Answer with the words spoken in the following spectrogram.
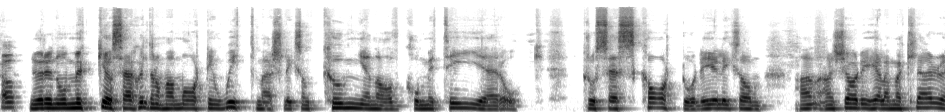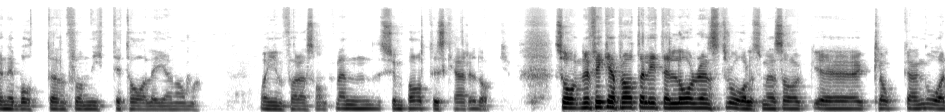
Ja. Nu är det nog mycket, och särskilt när de har Martin Whitmers, liksom kungen av kommittéer och processkartor. Det är liksom, han, han körde ju hela McLaren i botten från 90-talet genom att införa sånt. Men sympatisk herre dock. Så nu fick jag prata lite Lawrence Stroll som jag sa, eh, klockan går.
